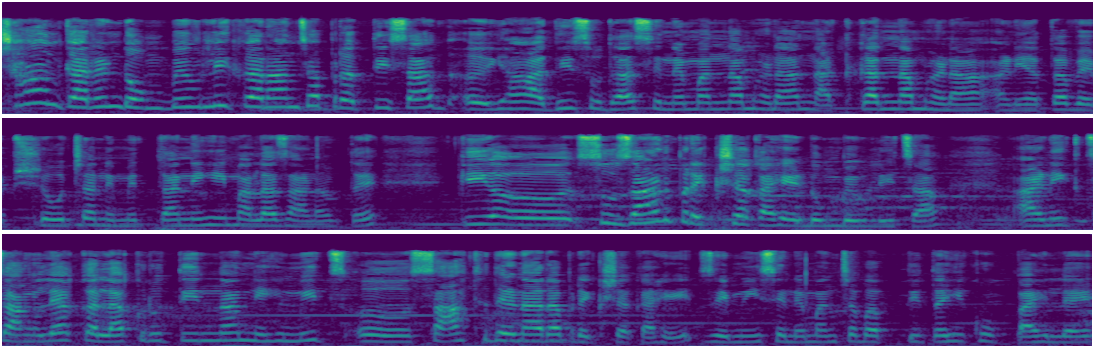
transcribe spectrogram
छान कारण डोंबिवलीकरांचा प्रतिसाद ह्या आधी सुद्धा सिनेमांना म्हणा नाटकांना म्हणा आणि आता वेब शोच्या निमित्तानेही मला जाणवते की सुजाण प्रेक्षक आहे डोंबिवलीचा आणि चांगल्या कलाकृतींना नेहमीच साथ देणारा प्रेक्षक आहे जे मी सिनेमांच्या बाबतीतही खूप पाहिलंय.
